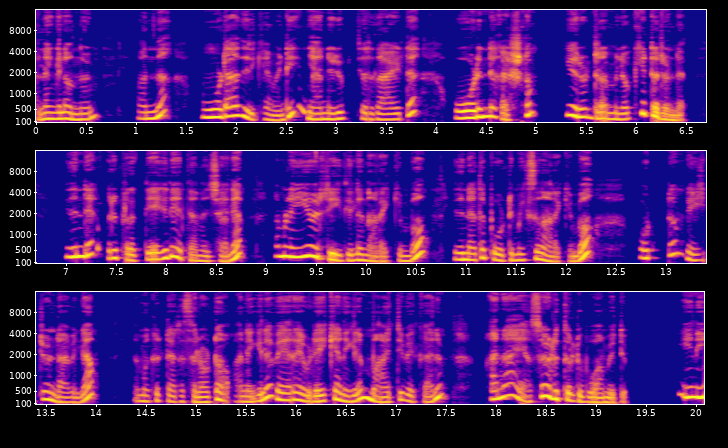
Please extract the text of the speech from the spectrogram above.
അല്ലെങ്കിൽ ഒന്നും വന്ന് മൂടാതിരിക്കാൻ വേണ്ടി ഞാനൊരു ചെറുതായിട്ട് ഓടിന്റെ കഷ്ണം ഈ ഒരു ഡ്രമ്മിലൊക്കെ ഇട്ടിട്ടുണ്ട്. ഇതിന്റെ ഒരു പ്രത്യേകത എന്താണെന്ന് വെച്ചാൽ നമ്മൾ ഈ ഒരു രീതിയിൽ നിറയ്ക്കുമ്പോൾ ഇതിനകത്ത് പോട്ടി മിക്സ് നിറയ്ക്കുമ്പോൾ ഒട്ടും വെയിറ്റ് ഉണ്ടാവില്ല. നമുക്ക് ടെറസിലോട്ടോ അല്ലെങ്കിൽ വേറെ എവിടേക്കാണെങ്കിലും മാറ്റി വെക്കാനും അനായാസം എടുത്തോട്ട് പോകാൻ പറ്റും. ഇനി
